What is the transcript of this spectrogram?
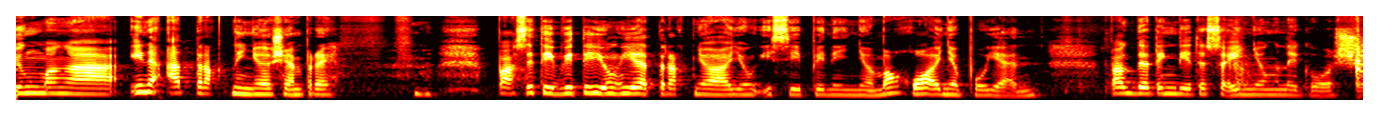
yung mga ina-attract ninyo, syempre, positivity yung i-attract nyo, yung isipin ninyo, makukuha nyo po yan pagdating dito sa inyong negosyo.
